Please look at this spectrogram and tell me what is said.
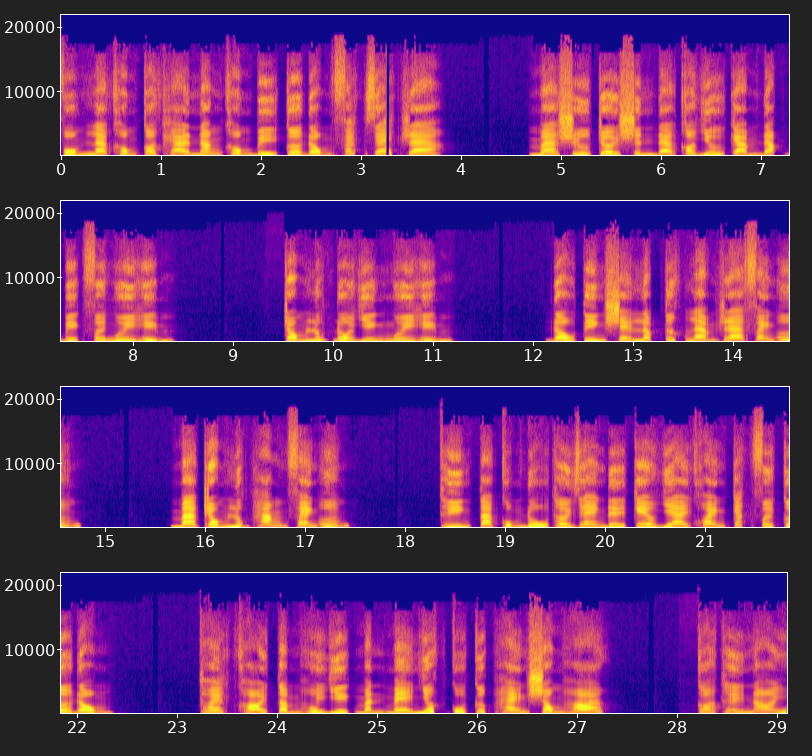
vốn là không có khả năng không bị cơ động phát giác ra. Ma sư trời sinh đã có dự cảm đặc biệt với nguy hiểm. Trong lúc đối diện nguy hiểm, đầu tiên sẽ lập tức làm ra phản ứng. Mà trong lúc hắn phản ứng, thiên tà cũng đủ thời gian để kéo dài khoảng cách với cơ động. Thoát khỏi tầm hủy diệt mạnh mẽ nhất của cực hạn sông hỏa. Có thể nói,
